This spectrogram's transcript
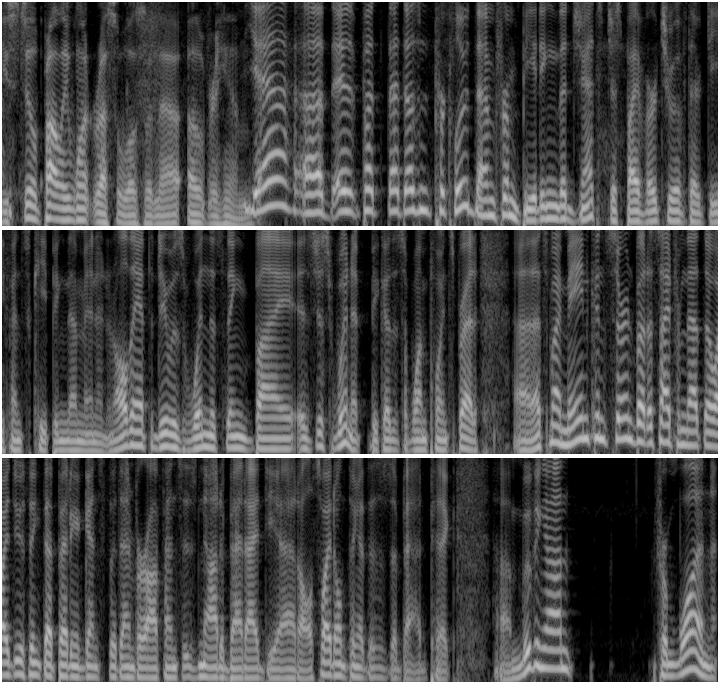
You still probably want Russell Wilson uh, over him. Yeah, uh, it- but that doesn't preclude them from beating the Jets just by virtue of their defense keeping them in it. And all they have to do is win this thing by is just win it because it's a one point spread. Uh, that's my main concern. But aside from that, though, I do think that betting against the Denver offense is not a bad idea at all. So I don't think that this is a bad pick. Uh, moving on. From one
